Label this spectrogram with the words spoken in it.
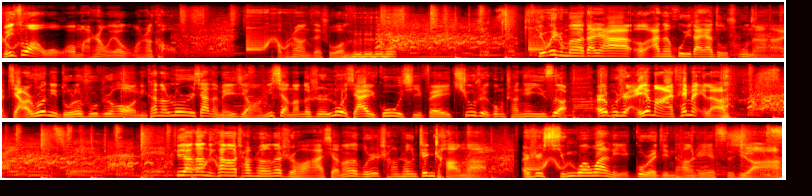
没错，我我马上我要往上考。考不上再说。其实为什么大家呃阿南呼吁大家读书呢？哈，假如说你读了书之后，你看到落日下的美景，你想到的是落霞与孤鹜齐飞，秋水共长天一色，而不是哎呀妈呀太美了。就像当你看到长城的时候啊，想到的不是长城真长啊，而是雄关万里，固若金汤这些词句啊。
